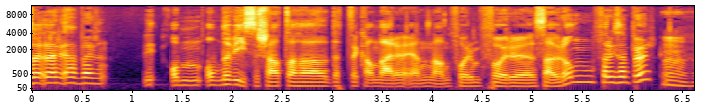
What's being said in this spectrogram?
Så jeg, jeg bare, vi- om, om det viser seg at aha, dette kan være en eller annen form for uh, Sauron, eksempel, Mm.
